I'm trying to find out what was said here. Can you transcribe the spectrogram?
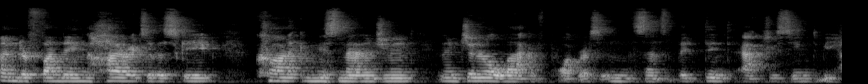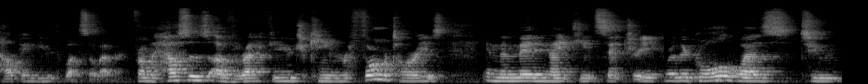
underfunding, high rates of escape, chronic mismanagement, and a general lack of progress in the sense that they didn't actually seem to be helping youth whatsoever. From houses of refuge came reformatories in the mid 19th century, where the goal was to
